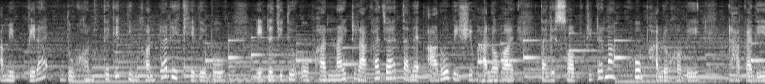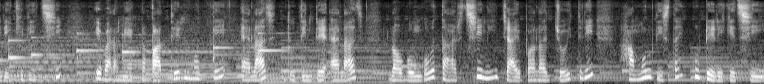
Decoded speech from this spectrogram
আমি প্রায় দু ঘণ্টা থেকে তিন ঘণ্টা রেখে দেব। এটা যদি ওভারনাইট রাখা যায় তাহলে আরও বেশি ভালো হয়। তাহলে সফটিটা না খুব ভালো হবে। ঢাকা দিয়ে রেখে দিচ্ছি। এবার আমি একটা পাত্রের মধ্যে এলাচ, দু তিনটে এলাচ, লবঙ্গ, দারচিনি, জায়ফল আর জৈত্রী হামুল দিস্তায় কুটে রেখেছি।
